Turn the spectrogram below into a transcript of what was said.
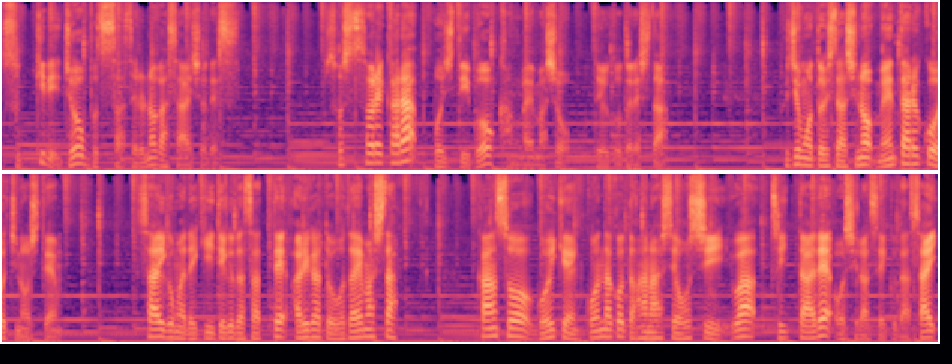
すっきり成仏させるのが最初です。そしてそれからポジティブを考えましょうということでした。藤本久志のメンタルコーチの視点。最後まで聞いてくださってありがとうございました。感想ご意見こんなこと話してほしいは Twitter でお知らせください。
